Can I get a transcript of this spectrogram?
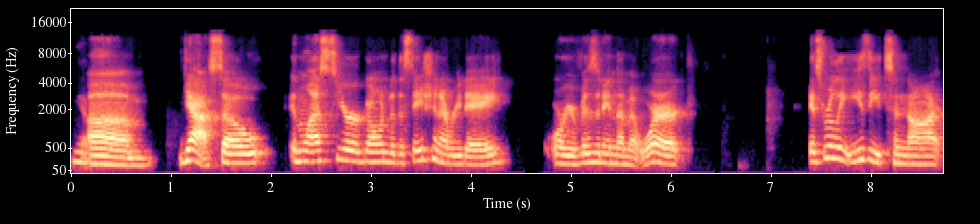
yep. um, yeah, so unless you're going to the station every day or you're visiting them at work, it's really easy to not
